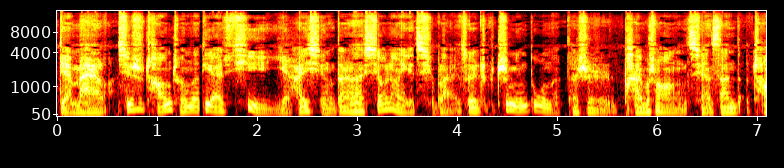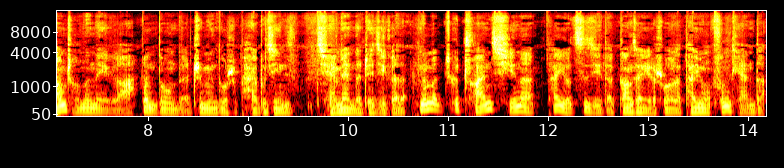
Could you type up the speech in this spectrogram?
点麦了。其实长城的 DHT 也还行，但是它销量也起不来，所以这个知名度呢，它是排不上前三的。长城的那个啊，混动的知名度是排不进前面的这几个的。那么这个传祺呢，它有自己的，刚才也说了，它用丰田的，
